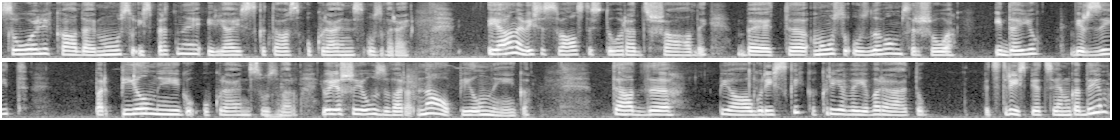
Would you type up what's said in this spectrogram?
soļi, kādai mūsu izpratnē ir jāizskatās Ukrainas uzvarai. Jā, ne visas valstis to redz šādi, bet eh, mūsu uzdevums ir šo ideju virzīt par pilnīgu Ukraiņas uzvaru. Jo, ja šī uzvara nav pilnīga, tad eh, pieaug riski, ka Krievija varētu pēc 3-5 gadiem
